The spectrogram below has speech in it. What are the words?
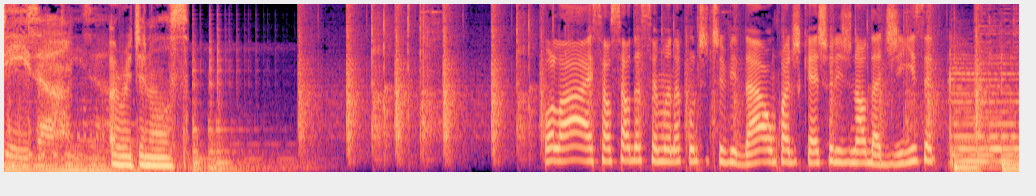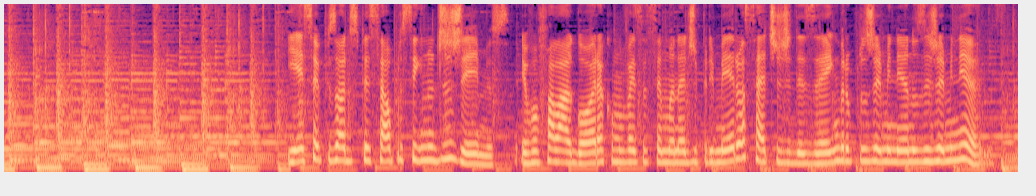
Deezer Originals. Olá, esse é o Céu da Semana com Titividade, um podcast original da Deezer. E esse é o episódio especial para o signo de Gêmeos. Eu vou falar agora como vai ser a semana de 1 a 7 de dezembro para os geminianos e geminianas.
